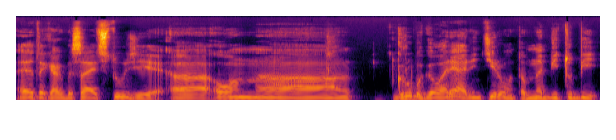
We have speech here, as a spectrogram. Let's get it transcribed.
это как бы сайт студии, а, он, а, грубо говоря, ориентирован там на B2B.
